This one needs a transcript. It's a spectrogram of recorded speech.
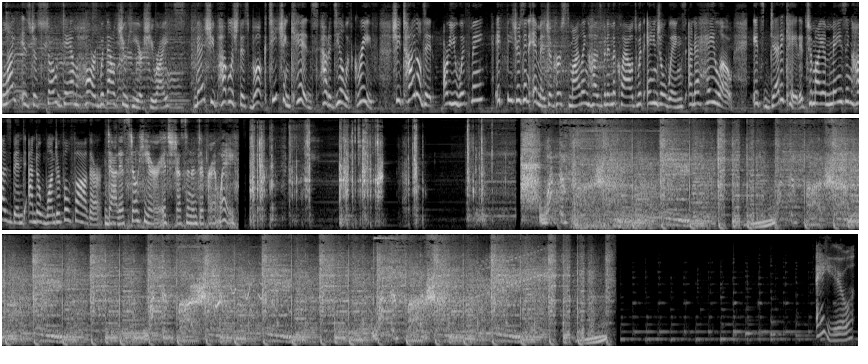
Life is just so damn hard without you here, she writes. Then she published this book teaching kids how to deal with grief. She titled it, Are You With Me? It features an image of her smiling husband in the clouds with angel wings and a halo. It's dedicated to my amazing husband and a wonderful father. Dad is still here, it's just in a different way. What the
